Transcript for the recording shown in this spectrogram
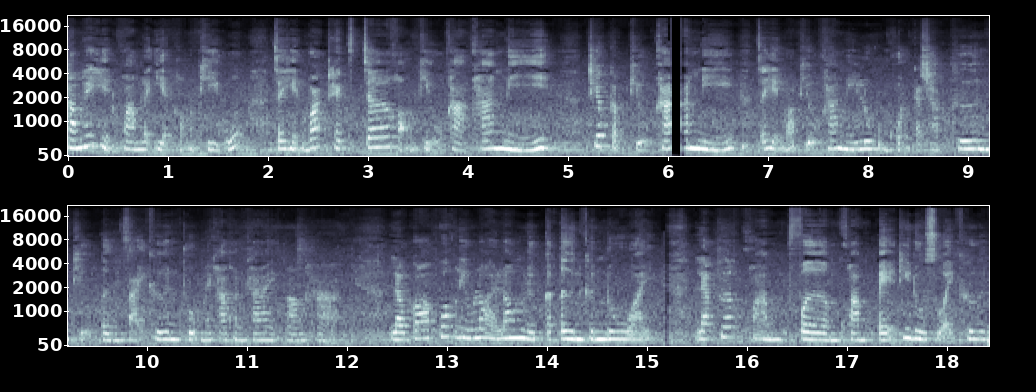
ทำให้เห็นความละเอียดของผิว จะเห็นว่า texture ของผิวค่ะข้างนี้ เทียบกับผิวข้าง นี้จะเห็นว่าผิวข้างนี้รูขุมขนกระชับขึ้น ผิวตึงใสขึ้นถูกไหมคะคนไข้ต้องค่ะ แล้วก็พวกริ้วรอยล่องลึกกระตื้นขึ้นด้วย และเพื่อความเฟิร์มความเป๊ะที่ดูสวยขึ้น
